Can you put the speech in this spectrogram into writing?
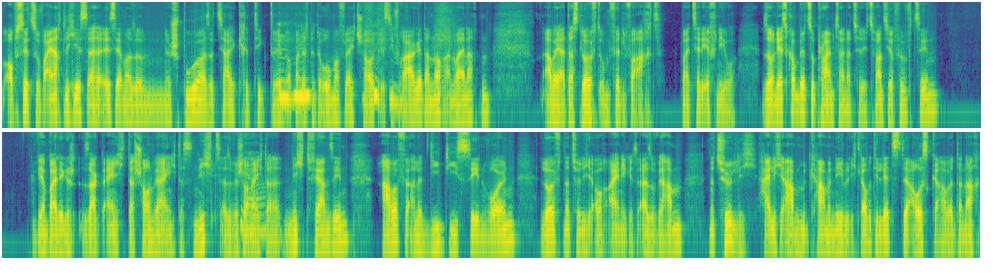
Ob es jetzt so weihnachtlich ist, da ist ja immer so eine Spur Sozialkritik drin, mhm. ob man das mhm. mit der Oma vielleicht schaut, ist die Frage dann noch an Weihnachten. Aber ja, das läuft um Viertel vor acht bei ZDF Neo. So, und jetzt kommen wir zur Primetime natürlich, 20.15 Uhr. Wir haben beide gesagt, eigentlich, da schauen wir eigentlich das nicht. Also wir schauen ja. eigentlich da nicht Fernsehen. Aber für alle, die dies sehen wollen, läuft natürlich auch einiges. Also wir haben natürlich Heiligabend mit Carmen Nebel. Ich glaube, die letzte Ausgabe, danach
